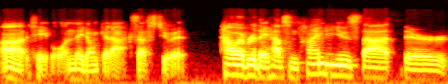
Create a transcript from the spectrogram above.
uh, table, and they don't get access to it. However, they have some time to use that. The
